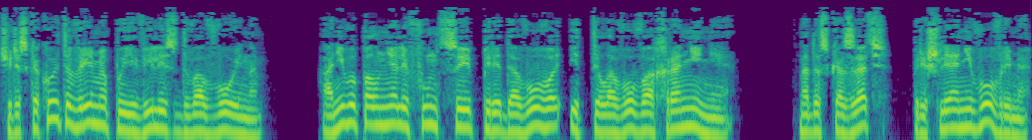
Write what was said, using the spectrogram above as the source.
Через какое-то время появились два воина. Они выполняли функции передового и тылового охранения. Надо сказать, пришли они вовремя.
